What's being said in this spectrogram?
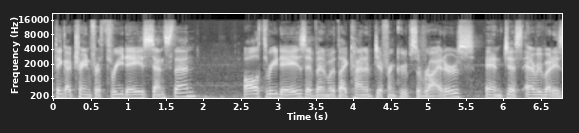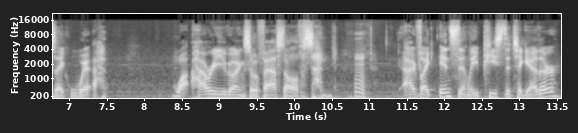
think I've trained for three days since then. All three days have been with like kind of different groups of riders, and just everybody's like, how are you going so fast all of a sudden?" Hmm. I've like instantly pieced it together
